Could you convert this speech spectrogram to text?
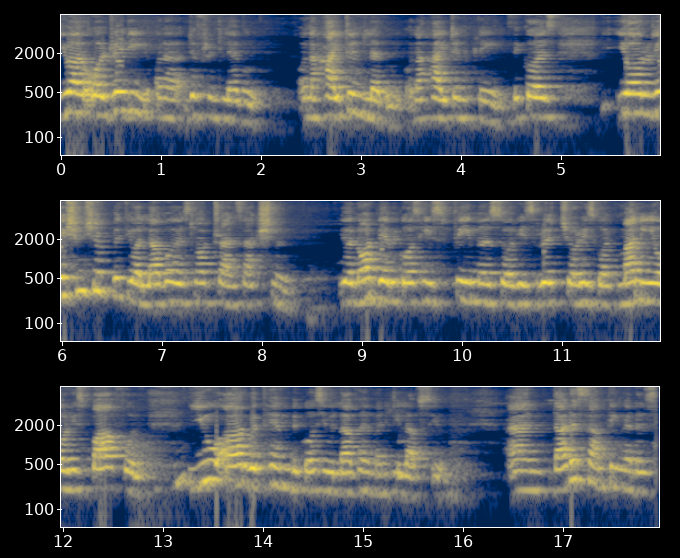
you are already on a different level, on a heightened level, on a heightened plane. Because your relationship with your lover is not transactional. You're not there because he's famous or he's rich or he's got money or he's powerful. You are with him because you love him and he loves you. And that is something that is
